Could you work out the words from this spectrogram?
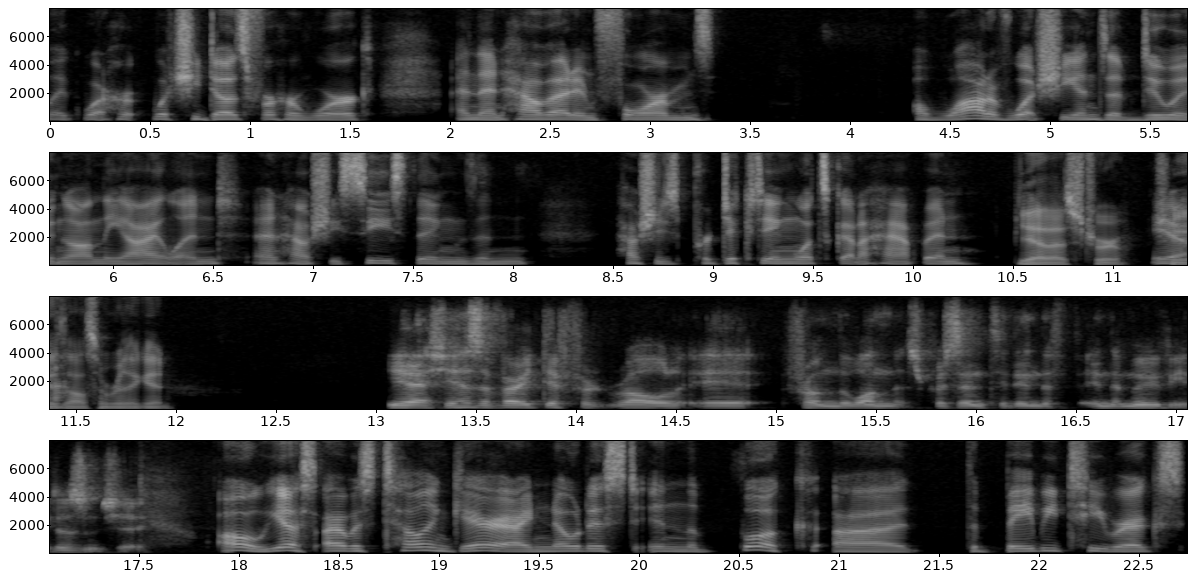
like what her what she does for her work and then how that informs a lot of what she ends up doing on the island and how she sees things and how she's predicting what's going to happen. Yeah, that's true. She Yeah. is also really good. Yeah, she has a very different role eh, from the one that's presented in the in the movie, doesn't she? Oh, yes, I was telling Garrett I noticed in the book uh the baby T-Rex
